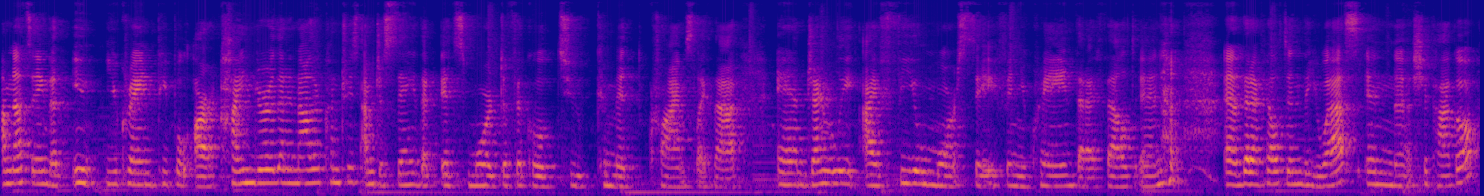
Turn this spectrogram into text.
I'm not saying that in Ukraine people are kinder than in other countries. I'm just saying that it's more difficult to commit crimes like that. And generally, I feel more safe in Ukraine than I felt in, and that I felt in the U.S. in uh, Chicago.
